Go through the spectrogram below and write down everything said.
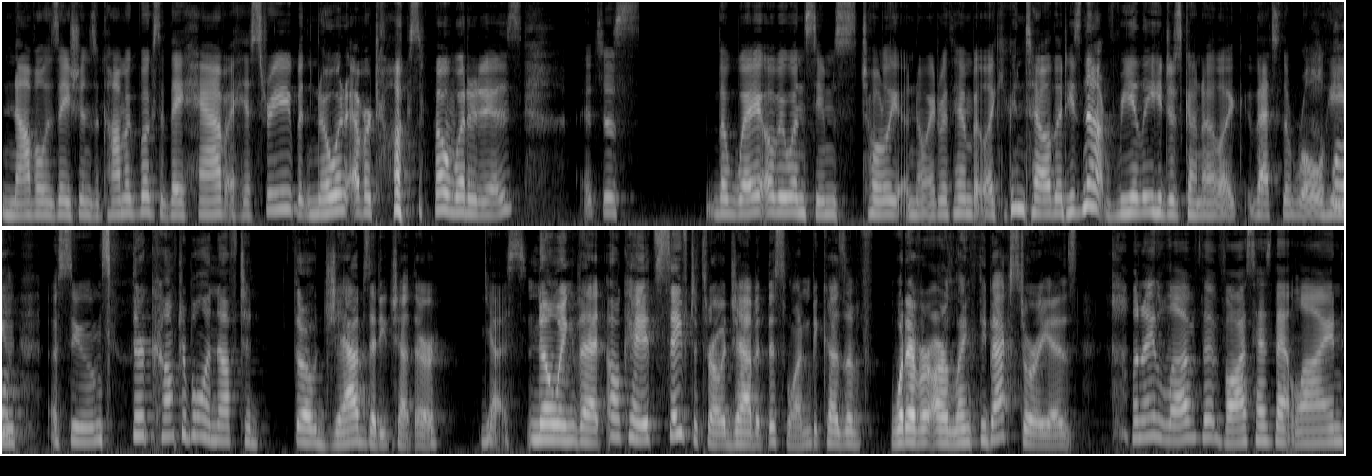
novelizations and comic books that they have a history, but no one ever talks about what it is. It's just the way Obi Wan seems totally annoyed with him, but like you can tell that he's not really. He just kind of like that's the role he Well- assumes. They're comfortable enough to throw jabs at each other Yes. knowing that okay it's safe to throw a jab at this one because of whatever our lengthy backstory is And I love that Vos has that line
